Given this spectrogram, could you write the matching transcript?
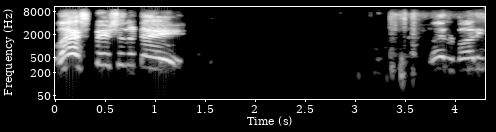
Last fish of the day. Later, buddy.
